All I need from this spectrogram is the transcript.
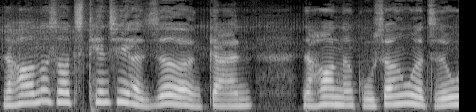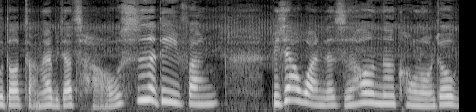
然后那时候天气很热很干，然后呢，古生物的植物都长在比较潮湿的地方。比较晚的时候呢，恐龙就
